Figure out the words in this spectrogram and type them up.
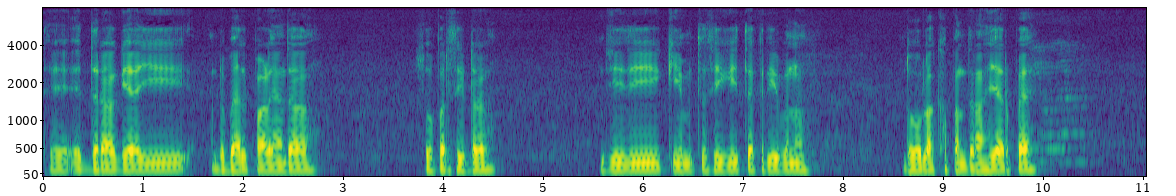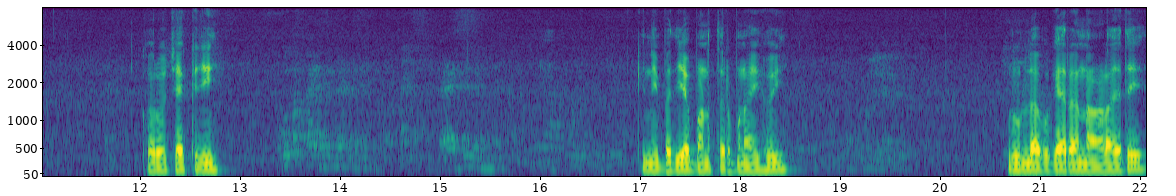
ਤੇ ਇੱਧਰ ਆ ਗਿਆ ਜੀ ਡਿਵੈਲਪ ਵਾਲਿਆਂ ਦਾ ਸੁਪਰ ਸੀਡਰ। ਜਿਹਦੀ ਕੀਮਤ ਸੀਗੀ ਤਕਰੀਬਨ 2 ਲੱਖ 15 ਹਜ਼ਾਰ ਰੁਪਏ। ਕਰੋ ਚੈੱਕ ਜੀ। ਕਿੰਨੀ ਵਧੀਆ ਬਣਤਰ ਬਣਾਈ ਹੋਈ। ਰੂਲਾ ਵਗੈਰਾ ਨਾਲ ਆ ਇਹਦੇ,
